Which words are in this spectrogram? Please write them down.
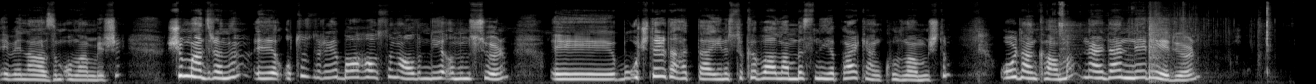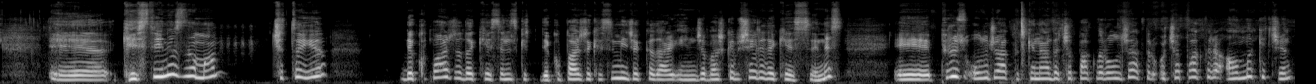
eve lazım olan bir şey. Şu madranı e, 30 liraya Bauhaus'tan aldım diye anımsıyorum. E, bu uçları da hatta yine suka bağlanmasını yaparken kullanmıştım. Oradan kalma. Nereden nereye diyorum. E, kestiğiniz zaman çıtayı dekupajla da kesseniz ki dekupajla kesilmeyecek kadar ince başka bir şeyle de kesseniz e, pürüz olacaktır. Kenarda çapaklar olacaktır. O çapakları almak için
